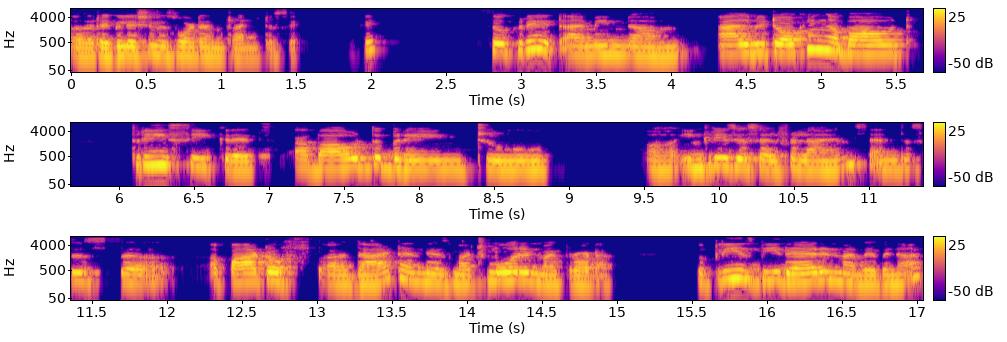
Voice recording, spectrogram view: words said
uh, regulation, is what I'm trying to say. Okay. So great. I mean, um, I'll be talking about three secrets about the brain to uh, increase your self reliance, and this is uh, a part of uh, that. And there's much more in my product. So please be there in my webinar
